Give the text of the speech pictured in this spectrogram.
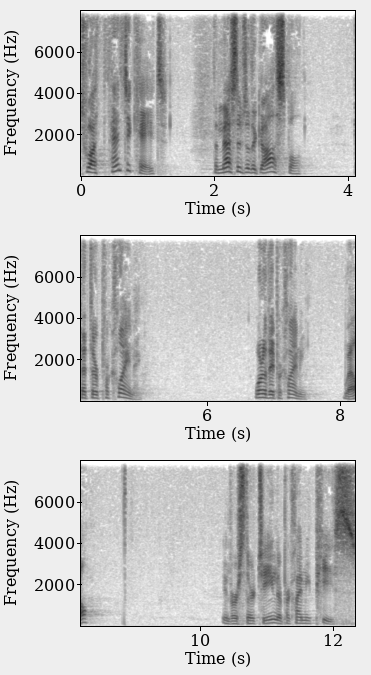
to authenticate the message of the gospel that they're proclaiming. What are they proclaiming? Well, in verse 13, they're proclaiming peace.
